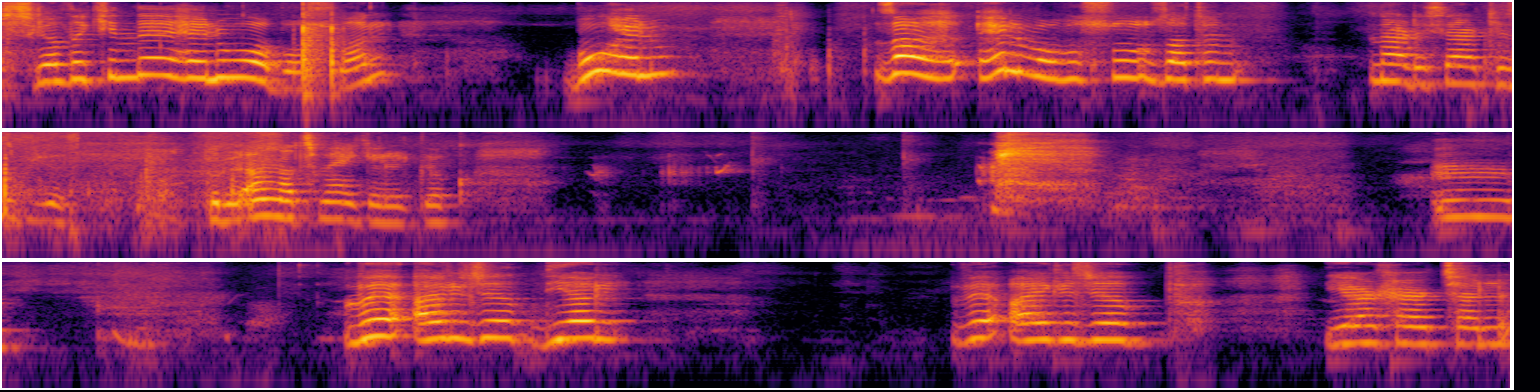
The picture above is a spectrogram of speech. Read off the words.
sıradakinde Helluva Boss var. Bu Hellu Helluva Boss'u zaten neredeyse herkes biliyor. Dur anlatmaya gerek yok. Ve ayrıca diğer ve ayrıca diğer karakterler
